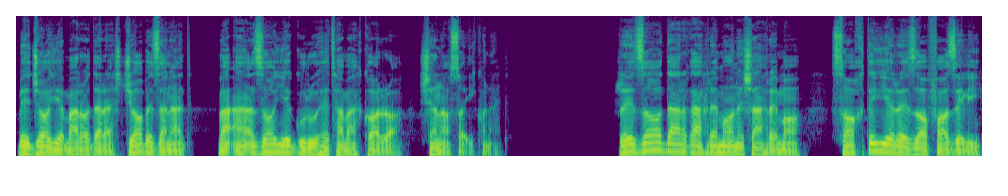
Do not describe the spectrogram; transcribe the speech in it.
به جای برادرش جا بزند و اعضای گروه تبهکار را شناسایی کند. رضا در قهرمان شهر ما ساخته رضا فاضلی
